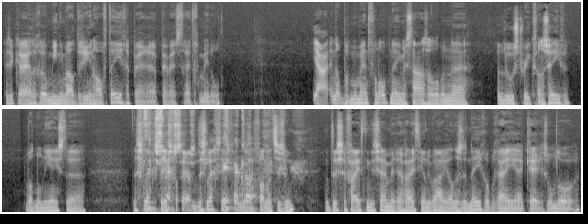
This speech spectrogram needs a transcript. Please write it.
Dus ze krijgen er gewoon minimaal 3,5 tegen per, eh, per wedstrijd gemiddeld. Ja, en op het moment van opnemen staan ze al op een, eh, een lose streak van 7. Wat nog niet eens de, de slechtste is, van- de slechtste is van, van het seizoen. Tussen 15 december en 15 januari hadden ze de 9 op rij kregen ze om de oren.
